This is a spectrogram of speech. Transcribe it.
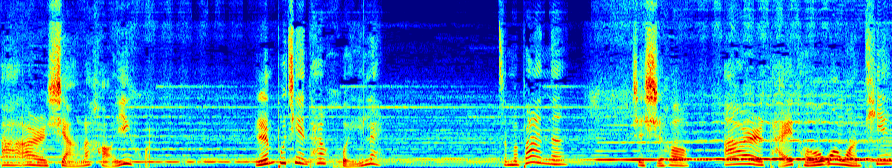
阿二想了好一会儿，人不见他回来，怎么办呢？这时候，阿二抬头望望天，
